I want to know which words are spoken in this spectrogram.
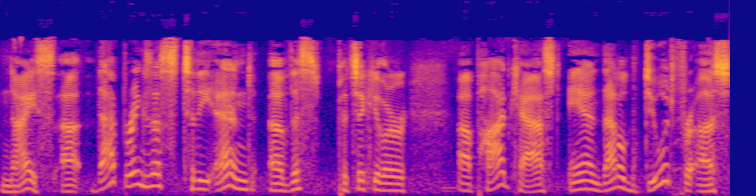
Nice. Uh, that brings us to the end of this particular uh, podcast, and that'll do it for us.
